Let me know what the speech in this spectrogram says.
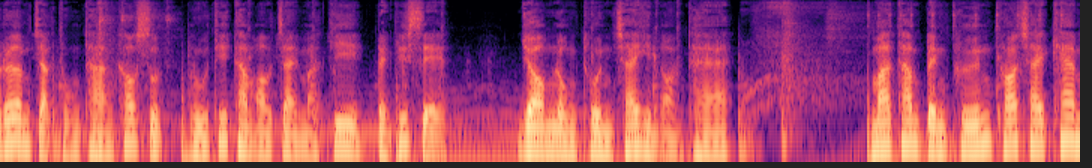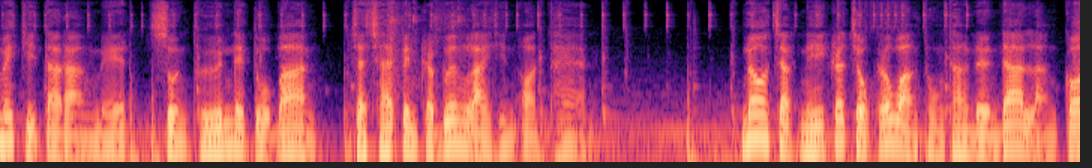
เริ่มจากถงทางเข้าสุดหรูที่ทำเอาใจมากกี้เป็นพิเศษ ยอมลงทุนใช้หินอ่อนแท้ มาทำเป็นพื้นเพราะใช้แค่ไม่กี่ตารางเมตร ส่วนพื้นในตัวบ้านจะใช้เป็นกระเบื้องลายหินอ่อนแทน นอกจากนี้กระจกระหว่างถงทางเดินด้านหลังก็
